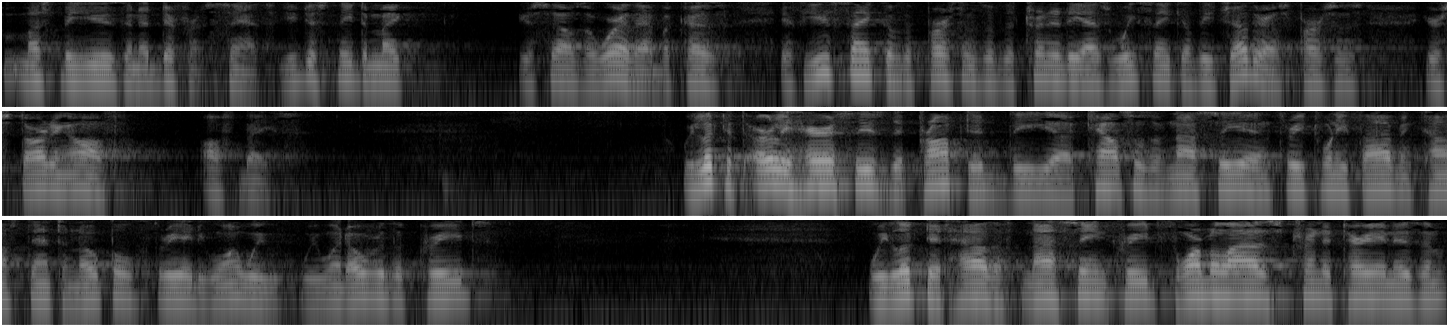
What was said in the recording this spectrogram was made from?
must be used in a different sense. You just need to make yourselves aware of that because if you think of the persons of the Trinity as we think of each other as persons, you're starting off off base. We looked at the early heresies that prompted the uh, councils of Nicaea in 325 and Constantinople 381. We, we went over the creeds. We looked at how the Nicene Creed formalized Trinitarianism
